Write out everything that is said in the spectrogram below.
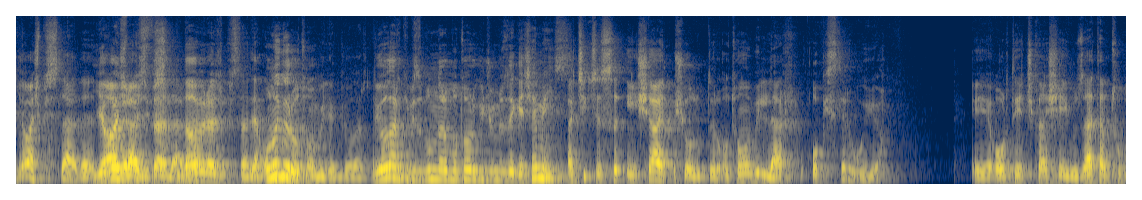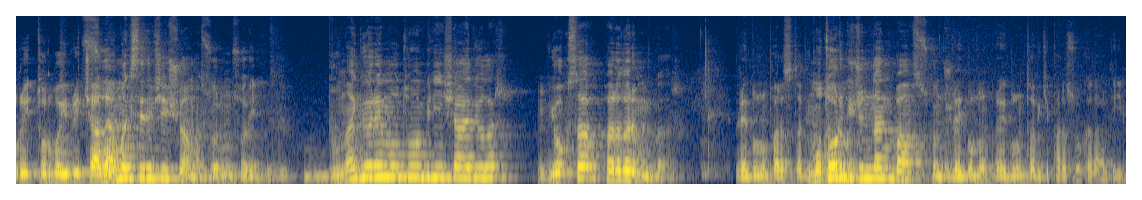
Yavaş pistlerde, Yavaş daha virajlı pistlerde, pistlerde. daha virajlı pistlerde. Yani ona göre otomobil yapıyorlar. Diyorlar ki biz bunları motor gücümüzle geçemeyiz. Açıkçası inşa etmiş oldukları otomobiller o pistlere uyuyor. E, ortaya çıkan şey bu. Zaten turbo, turbo hibrit çağda... Sormak istediğim şey şu ama Hı hı. sorumu sorayım. Hı hı. Buna göre mi otomobil inşa ediyorlar? Hı. Yoksa paraları mı bu kadar? Red Bull'un parası tabii Motor kadar. gücünden bağımsız konuşuyorum. Red Bull'un Red Bull'un tabii ki parası o kadar değil.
